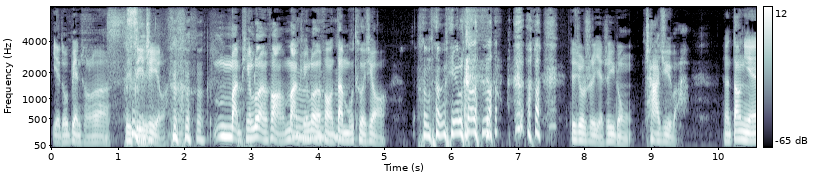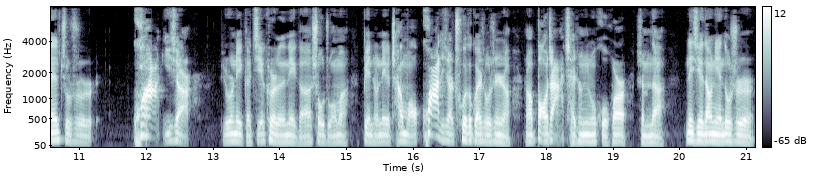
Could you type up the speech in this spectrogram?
也都变成了 CG 了，满屏乱放，满屏乱放，弹幕特效，满屏乱放。这就是也是一种差距吧。像当年就是，咵一下，比如那个杰克的那个手镯嘛，变成那个长矛，咵的一下戳在怪兽身上，然后爆炸产生那种火花什么的，那些当年都是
